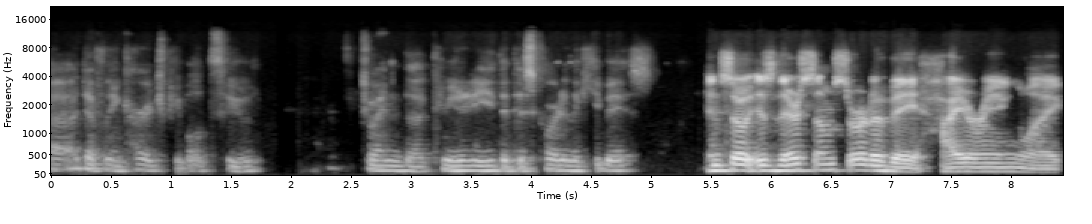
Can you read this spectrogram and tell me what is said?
uh, definitely encourage people to join the community, the Discord, and the Keybase. And so, is there some sort of a hiring, like,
